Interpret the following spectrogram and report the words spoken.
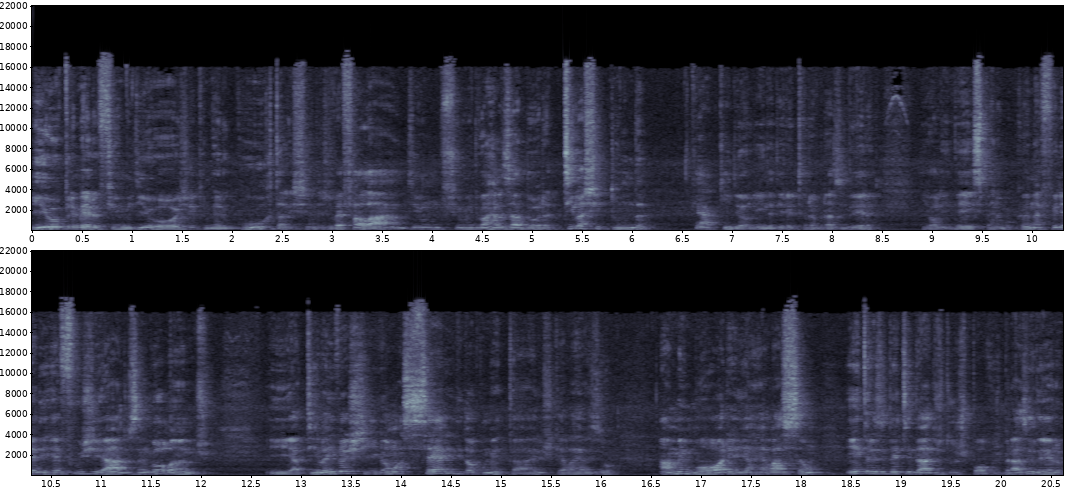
E o primeiro filme de hoje, o primeiro curta, Alexandre, a gente vai falar de um filme de uma realizadora, Tila Chitunda, que é aqui de Olinda, diretora brasileira e olindense, pernambucana, filha de refugiados angolanos. E a Tila investiga uma série de documentários que ela realizou a memória e a relação entre as identidades dos povos brasileiros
